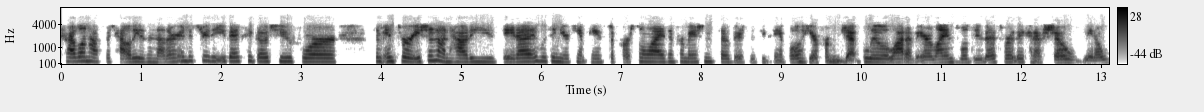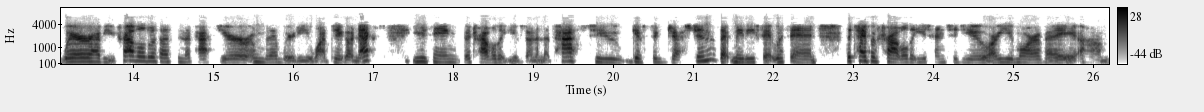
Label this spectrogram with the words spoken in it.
travel and hospitality is another industry that you guys could go to for some inspiration on how to use data within your campaigns to personalize information. So there's this example here from JetBlue. A lot of airlines will do this where they kind of show, you know, where have you traveled with us in the past year and then where do you want to go next using the travel that you've done in the past to give suggestions that maybe fit within the type of travel that you tend to do. Are you more of a um,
